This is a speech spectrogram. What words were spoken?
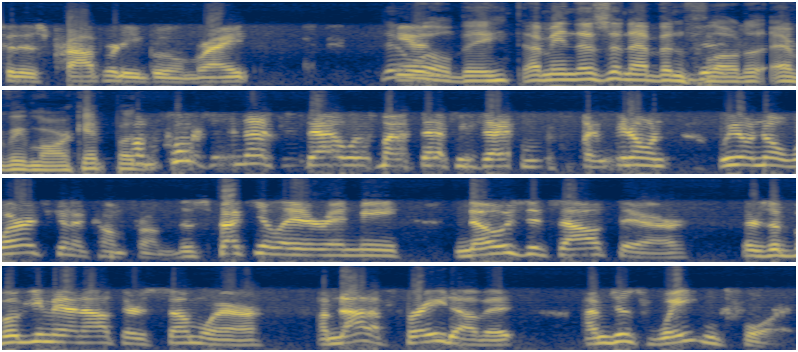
to this property boom, right? There And- will be. I mean, there's an ebb and flow to every market, but of course, and that's that was my that's exactly the point. We don't we don't know where it's going to come from. The speculator in me knows it's out there. There's a boogeyman out there somewhere. I'm not afraid of it. I'm just waiting for it.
